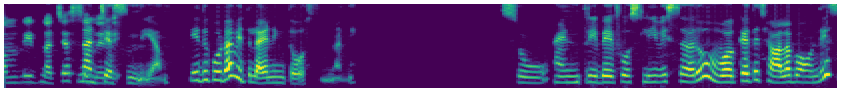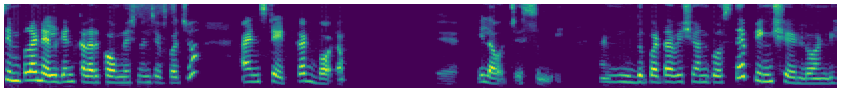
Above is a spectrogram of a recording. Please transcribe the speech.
కంప్లీట్ నచ్చేస్తుంది ఇది. నచ్చేస్తుంది. ఇది కూడా విత్ లైనింగ్తో వస్తుందండి. So and three by four sleeve ఇస్తారు. వర్క్ అయితే చాలా బాగుంది. Simple and elegant colour combination అని చెప్పొచ్చు. And straight cut bottom. ఇలా వచ్చేస్తుంది. అండ్ దుపట్టా విషయానికి వస్తే పింక్ షేడ్లో అండి.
